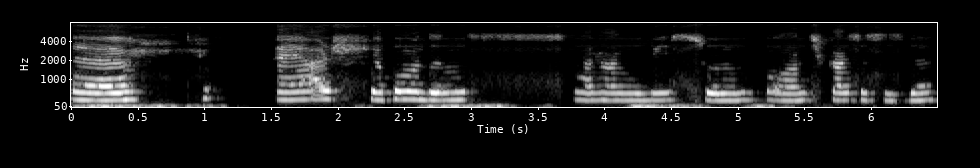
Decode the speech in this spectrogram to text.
E, eğer yapamadığınız herhangi bir sorun falan çıkarsa sizde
